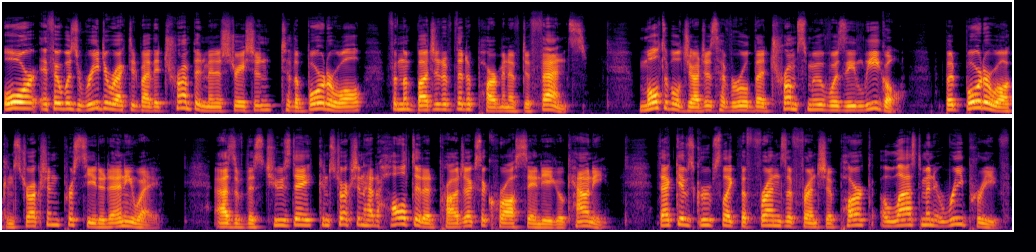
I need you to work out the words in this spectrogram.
or if it was redirected by the Trump administration to the border wall from the budget of the Department of Defense. Multiple judges have ruled that Trump's move was illegal, but border wall construction proceeded anyway. As of this Tuesday, construction had halted at projects across San Diego County. That gives groups like the Friends of Friendship Park a last minute reprieve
